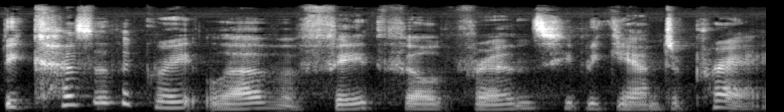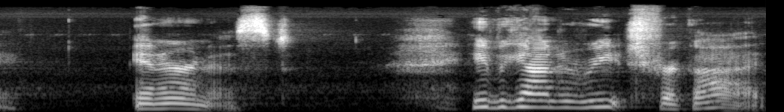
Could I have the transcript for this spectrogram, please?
Because of the great love of faith filled friends, he began to pray in earnest. He began to reach for God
